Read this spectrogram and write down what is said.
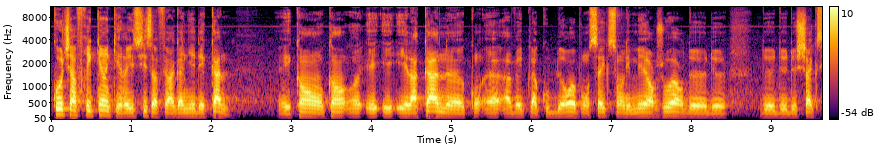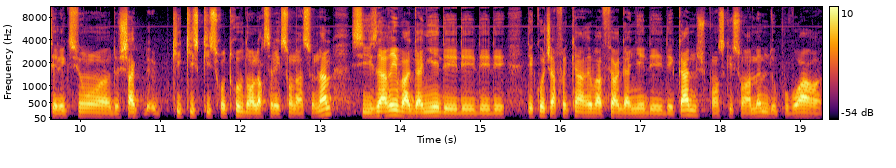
coachs africains qui réussissent à faire gagner des cannes, et, quand, quand, et, la canne euh, avec la Coupe d'Europe, on sait que ce sont les meilleurs joueurs de, de de, de, chaque sélection, euh, de chaque, qui, qui, qui, se retrouvent dans leur sélection nationale. S'ils arrivent à gagner, des, des, des, des, coachs africains arrivent à faire gagner des, cannes, je pense qu'ils sont à même de pouvoir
